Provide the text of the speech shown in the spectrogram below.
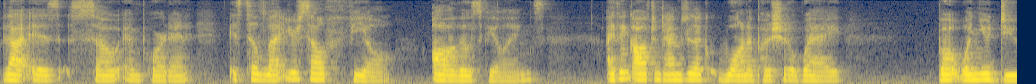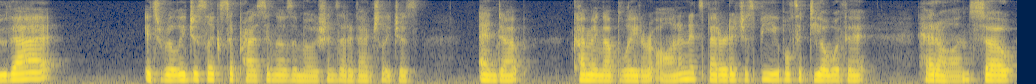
that is so important is to let yourself feel all of those feelings. I think oftentimes we like want to push it away, but when you do that, it's really just like suppressing those emotions that eventually just end up coming up later on, and it's better to just be able to deal with it head on. So,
